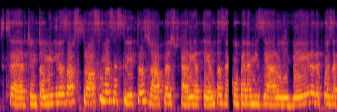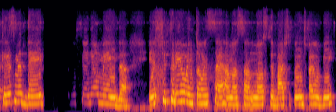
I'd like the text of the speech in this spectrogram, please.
Certo, então, meninas, as próximas inscritas, já para ficarem atentas, é a companheira Miziara Oliveira, depois a Cris Medeiros e Luciane Almeida. Este trio, então, encerra nossa, nosso debate, depois a gente vai ouvir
